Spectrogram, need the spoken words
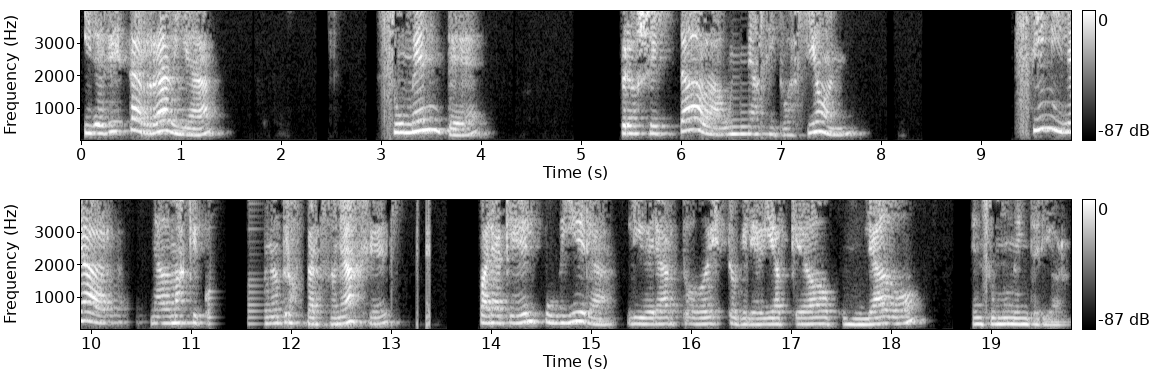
y desde esta rabia, su mente proyectaba una situación similar, nada más que con otros personajes, para que él pudiera liberar todo esto que le había quedado acumulado en su mundo interior.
